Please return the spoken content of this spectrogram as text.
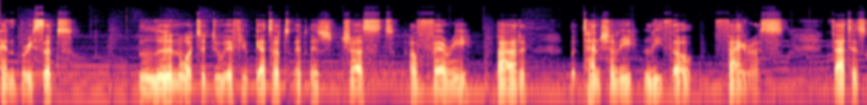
embrace it, learn what to do if you get it. It is just a very bad, potentially lethal virus. That is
